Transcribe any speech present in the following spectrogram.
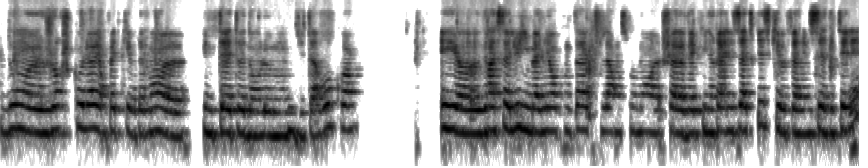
dont euh, Georges Colloy, en fait, qui est vraiment euh, une tête dans le monde du tarot, quoi. Et euh, grâce à lui, il m'a mis en contact. Là, en ce moment, je suis avec une réalisatrice qui veut faire une série télé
